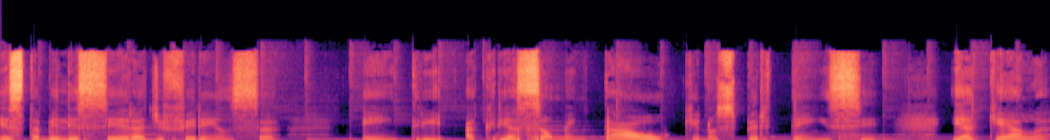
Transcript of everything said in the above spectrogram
estabelecer a diferença entre a criação mental que nos pertence e aquela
